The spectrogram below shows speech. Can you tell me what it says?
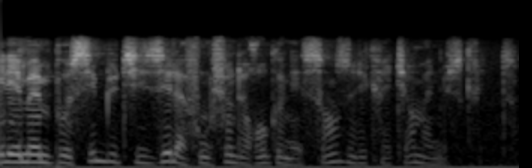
Il est même possible d'utiliser la fonction de reconnaissance de l'écriture manuscrite.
